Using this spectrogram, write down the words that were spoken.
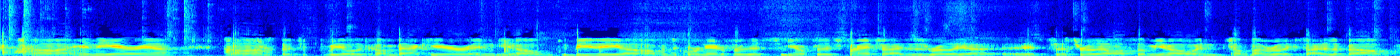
uh, in the area. Um, so just to be able to come back here and you know be the uh, offensive coordinator for this you know for this franchise is really a it's it's really awesome you know and something I'm really excited about.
